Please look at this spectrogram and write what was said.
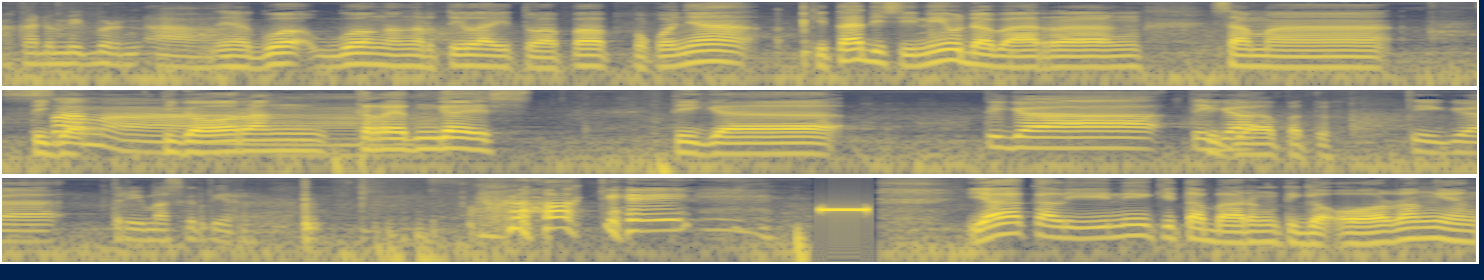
academic burnout Ya gua gua nggak ngerti lah itu apa. Pokoknya kita di sini udah bareng sama tiga Sama. tiga orang keren guys. Tiga tiga tiga, tiga apa tuh? tiga terima ketir oke Ya kali ini kita bareng tiga orang yang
